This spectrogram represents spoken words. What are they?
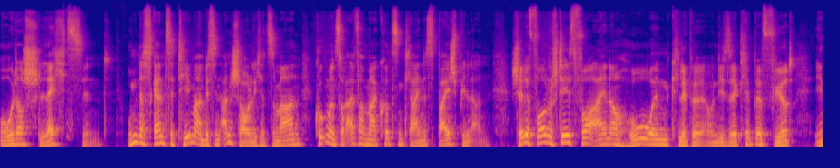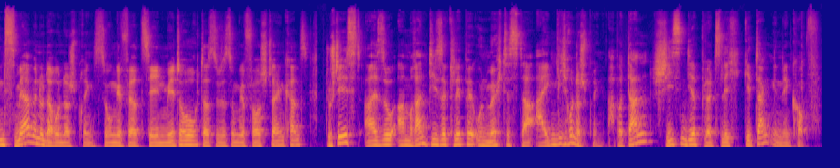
oder schlecht sind. Um das ganze Thema ein bisschen anschaulicher zu machen, gucken wir uns doch einfach mal kurz ein kleines Beispiel an. Stell dir vor, du stehst vor einer hohen Klippe und diese Klippe führt ins Meer, wenn du darunter springst. So ungefähr 10 Meter hoch, dass du das ungefähr vorstellen kannst. Du stehst also am Rand dieser Klippe und möchtest da eigentlich runterspringen. Aber dann schießen dir plötzlich Gedanken in den Kopf.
